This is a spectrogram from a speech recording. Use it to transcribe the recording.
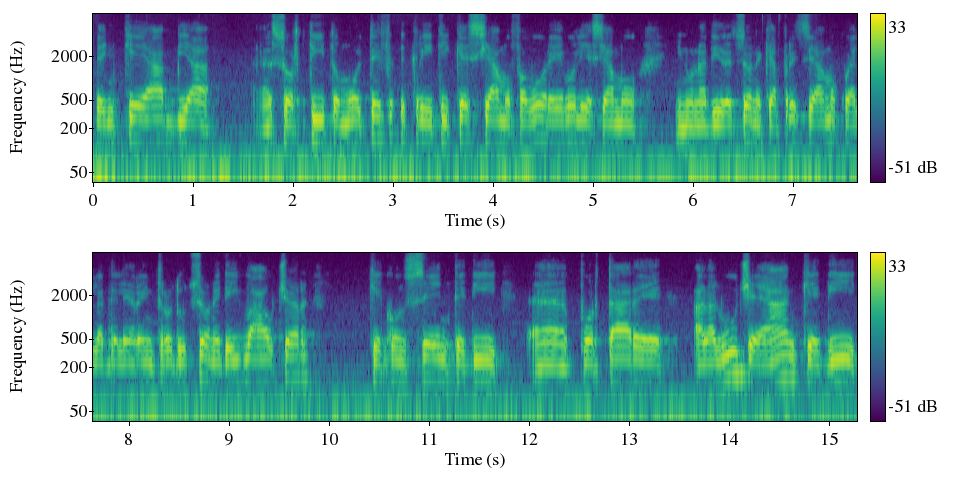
benché abbia eh, sortito molte critiche, siamo favorevoli e siamo in una direzione che apprezziamo, quella della reintroduzione dei voucher che consente di eh, portare alla luce anche di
